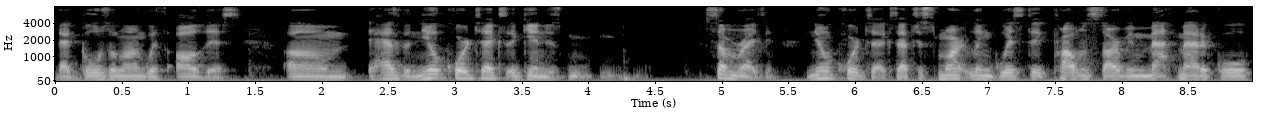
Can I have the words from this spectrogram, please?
that goes along with all this. Um, it has the neocortex again, just summarizing. Neocortex, that's a smart linguistic, problem-solving, mathematical,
